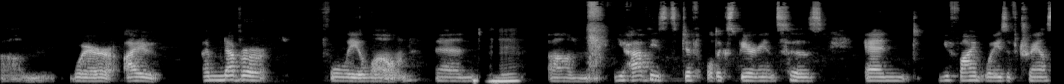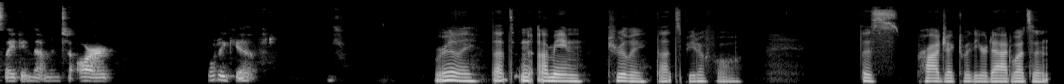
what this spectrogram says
um, where I, I'm never fully alone. And mm-hmm. um, you have these difficult experiences and you find ways of translating them into art. What a gift. Really? That's, I mean, truly, that's beautiful. This project with your dad wasn't,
